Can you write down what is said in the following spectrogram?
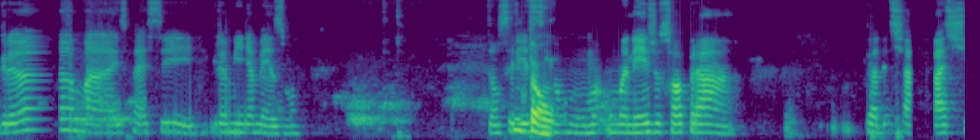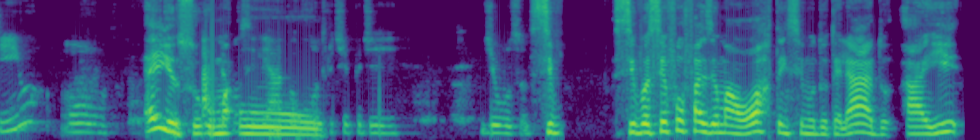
grama, espécie gramínea mesmo? Então seria então, assim, um, um manejo só para deixar baixinho ou é isso, uma, o outro tipo de, de uso. Se, se você for fazer uma horta em cima do telhado, aí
